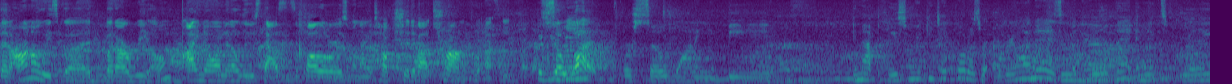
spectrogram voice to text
that aren't always good but are real. I know I'm going to lose thousands of followers when I talk shit about Trump. But so being- what? We're so wanting to be in that place where we can take photos where everyone is and the cool thing, and it's really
